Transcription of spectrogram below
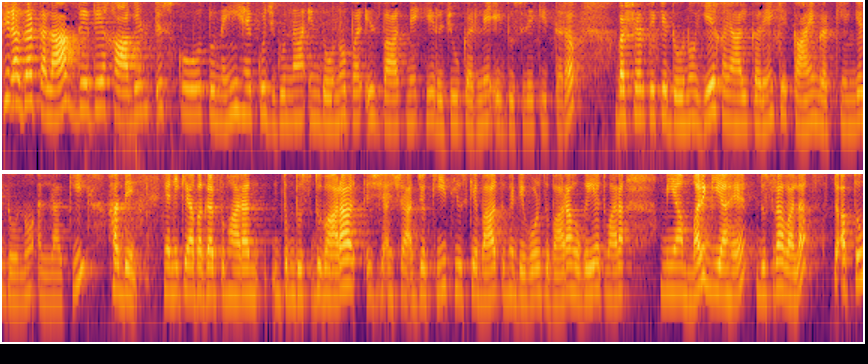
پھر اگر طلاق دے دے خاون اس کو تو نہیں ہے کچھ گناہ ان دونوں پر اس بات میں کہ رجوع کر لیں ایک دوسرے کی طرف۔ بشرط کہ دونوں یہ خیال کریں کہ قائم رکھیں گے دونوں اللہ کی حدیں۔ یعنی کہ اب اگر تمہارا، تم دوبارہ جو کی تھی اس کے بعد تمہیں ڈیورس دوبارہ ہو گئی ہے، تمہارا میاں مر گیا ہے دوسرا والا، تو اب تم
